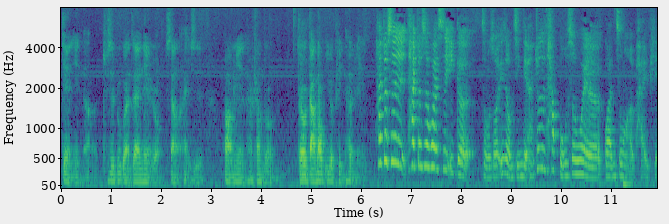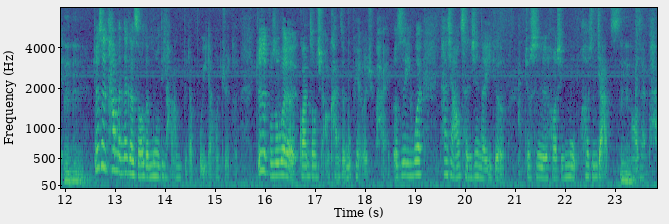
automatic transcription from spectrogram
电影啊，就是不管在内容上还是画面，好像都都达到一个平衡诶。它就是它就是会是一个怎么说一种经典，就是它不是为了观众而拍片，嗯嗯，就是他们那个时候的目的好像比较不一样，我觉得。就是不是为了观众想要看这部片而去拍，而是因为他想要呈现的一个就是核心目核心价值，然后再拍。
